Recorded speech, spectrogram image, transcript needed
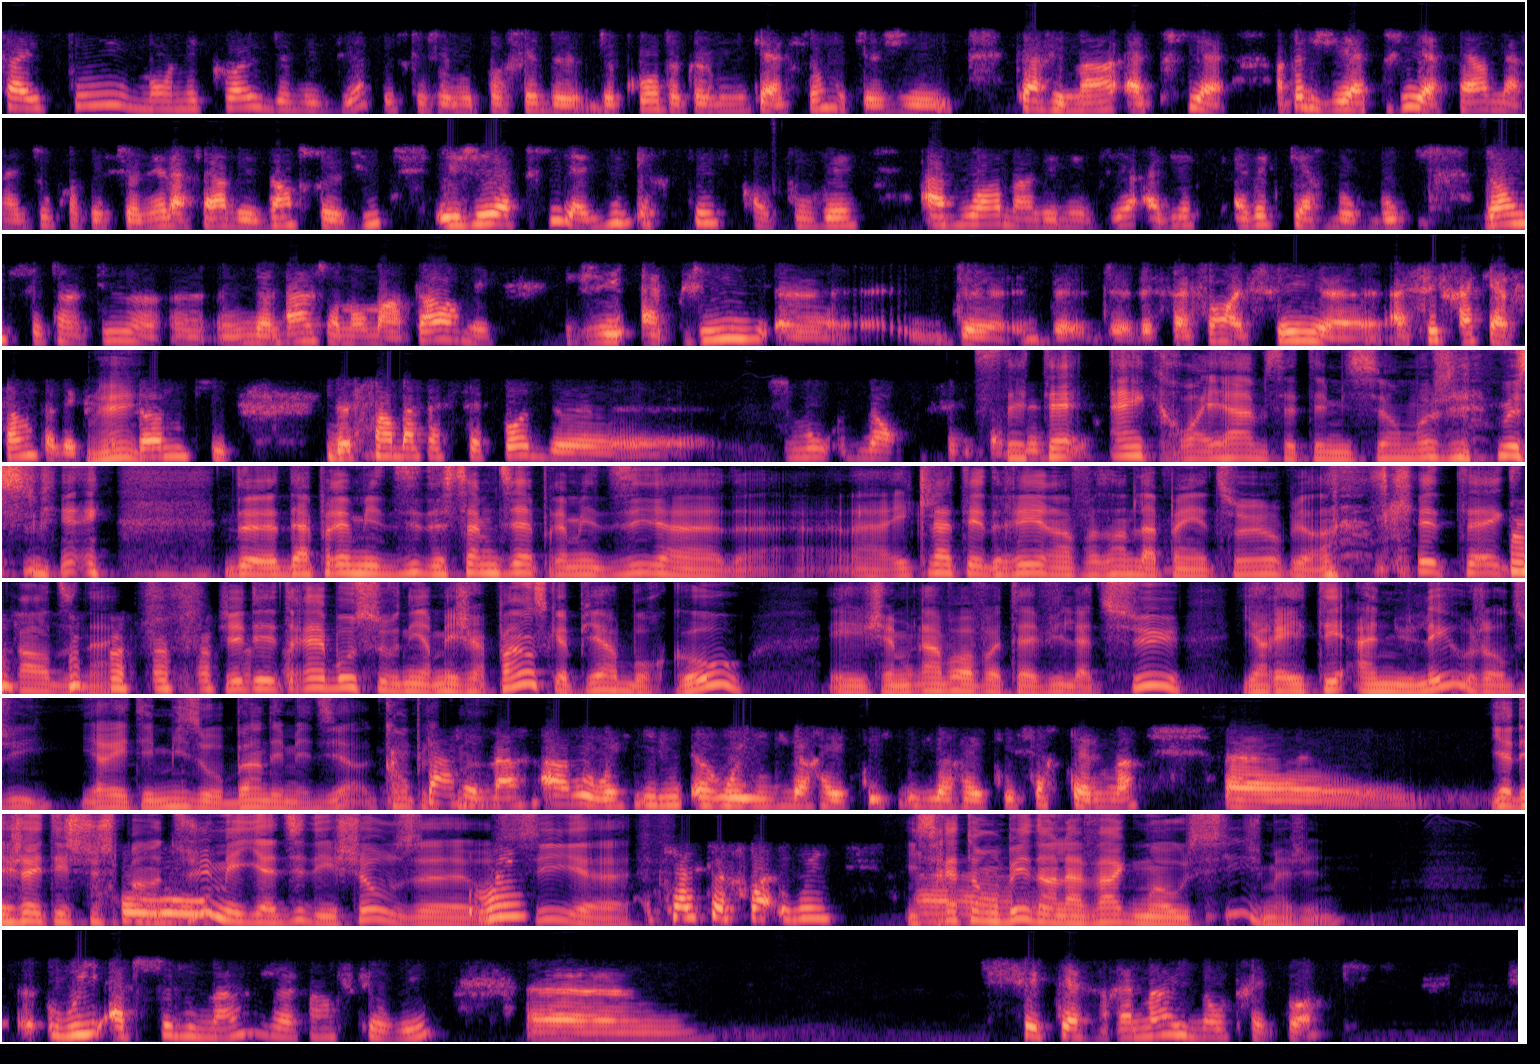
ça a été mon école de médias, puisque je n'ai pas fait de, de cours de communication, mais que j'ai carrément appris à, en fait, j'ai appris à faire de la radio professionnelle, à faire des entrevues, et j'ai appris la liberté qu'on pouvait avoir dans les médias avec, avec Pierre Bourbeau. Donc, c'est un peu un, un- un hommage à mon mentor, mais j'ai appris euh, de, de, de, de façon assez, euh, assez fracassante avec cet homme qui ne s'embarrassait pas de, du mot non. C'était incroyable cette émission. Moi, je me souviens d'après-midi, de, samedi après-midi, à, à éclater de rire en faisant de la peinture, puis ce qui était extraordinaire. J'ai des très beaux souvenirs. Mais je pense que Pierre Bourgault, et j'aimerais avoir votre avis là-dessus, il aurait été annulé aujourd'hui. Il aurait été mis au banc des médias complètement. Carrément. Ah oui, oui, il, euh, oui, il l'aurait été. Il l'aurait été certainement. Euh, Il a déjà été suspendu, mais il a dit des choses euh, Oui. aussi. euh, quelquefois, oui. il serait tombé dans la vague, moi aussi, j'imagine. Oui, absolument. Je pense que oui. C'était vraiment une autre époque.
